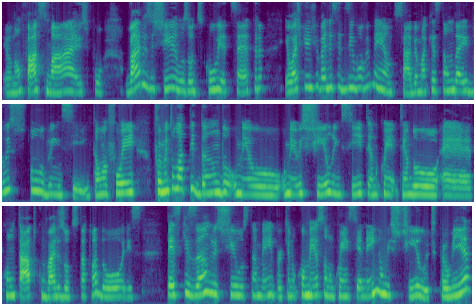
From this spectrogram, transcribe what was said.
eu não faço mais, tipo, vários estilos, old school e etc. Eu acho que a gente vai nesse desenvolvimento, sabe? É uma questão daí do estudo em si. Então eu fui, fui muito lapidando o meu, o meu estilo em si, tendo, tendo é, contato com vários outros tatuadores, pesquisando estilos também, porque no começo eu não conhecia nenhum estilo, tipo, eu ia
